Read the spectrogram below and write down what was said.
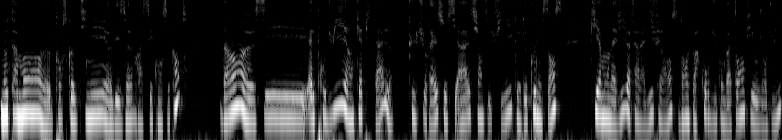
notamment euh, pour scoltiner des œuvres assez conséquentes, ben euh, c'est elle produit un capital culturel, social, scientifique, de connaissances qui à mon avis va faire la différence dans le parcours du combattant qui est aujourd'hui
